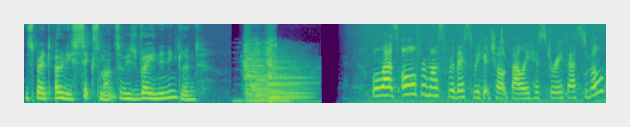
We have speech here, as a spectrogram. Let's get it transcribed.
and spent only six months of his reign in England. Well, that's all from us for this week at Chalke Valley History Festival.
